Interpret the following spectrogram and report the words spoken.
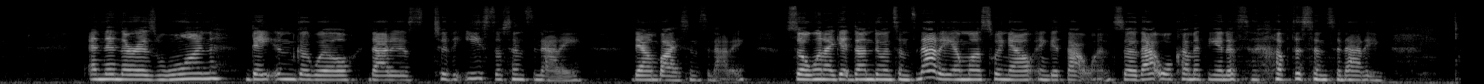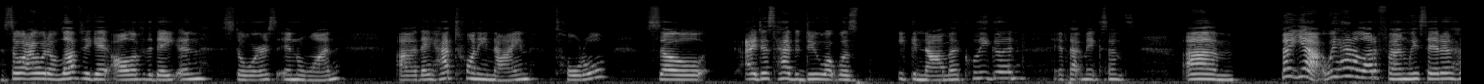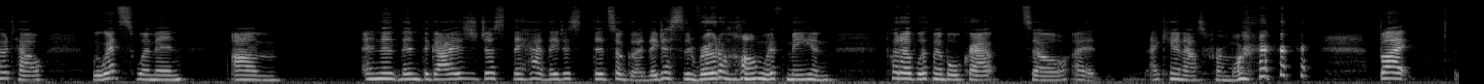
And then there is one Dayton Goodwill that is to the east of Cincinnati, down by Cincinnati. So when I get done doing Cincinnati, I'm going to swing out and get that one. So that will come at the end of, of the Cincinnati. So I would have loved to get all of the Dayton stores in one. Uh, they had 29 total. So I just had to do what was economically good, if that makes sense. Um, but yeah, we had a lot of fun. We stayed at a hotel. We went swimming. Um, and then, then the guys just, they had, they just did so good. They just rode along with me and put up with my bull crap. So I, I can't ask for more. but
